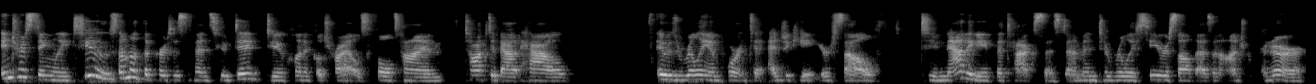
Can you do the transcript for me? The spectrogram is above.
Interestingly too, some of the participants who did do clinical trials full-time talked about how it was really important to educate yourself to navigate the tax system and to really see yourself as an entrepreneur.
